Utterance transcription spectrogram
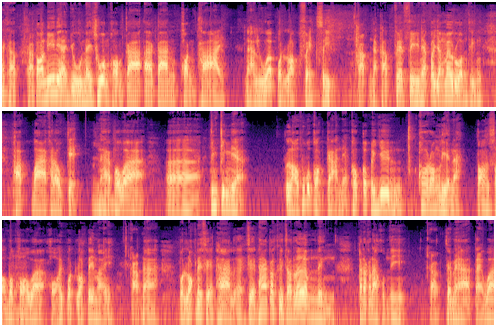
นะครับครับตอนนี้เนี่ยอยู่ในช่วงของการอ่าการผ่อนคลายนะหรือว่าปลดล็อกเฟสสี่ครับนะครับเฟสสี่เนี่ยก็ยังไม่รวมถึงผับบาร์คาราโอเกะนะฮะเพราะว่าเอ่อจริง ๆ เนี่ยเหล่าผู้ประกอบการเนี่ยเขาก็ไปยื่นข้อร้องเรียนนะต่อสบคว่าขอให้ปลดล็อกได้ไหม ครับนะปลดล็อกในเฟสห้าเลยเฟสห้าก็คือจะเริ่มหนึ่งกรกฎาคมนี้ครับใช่ไหมฮะแต่ว่า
